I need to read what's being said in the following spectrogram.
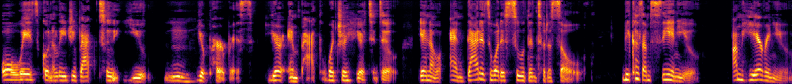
always going to lead you back to you, mm. your purpose, your impact, what you're here to do you know, and that is what is soothing to the soul because I'm seeing you, I'm hearing you,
